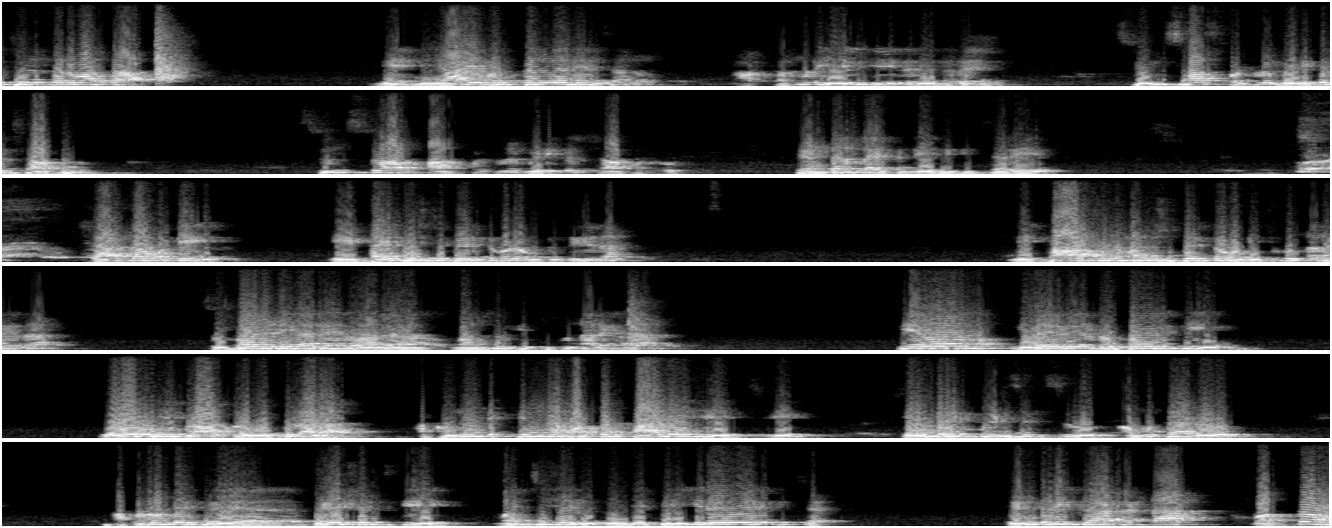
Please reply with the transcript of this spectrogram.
చూసిన తర్వాత నేను న్యాయబద్ధంగా చేశాను. నా తమ్ముడు ఏం చేయలేదు అరే. స్విమ్స్ హాస్పిటల్ మెడికల్ షాపులు. స్విమ్స్ హాస్పిటల్ మెడికల్ షాపులు. టెండర్ లేకుండా ఎందుకు ఇచ్చారు? దాంట్లో ఒకటి నీ టైపిస్ట్ పేరు కూడా ఉంటుంది కదా? నీకు కావాల్సిన మనిషి పేరు ఒకటి ఇచ్చుకున్నారు కదా? సుబ్బారెడ్డి గారి వాళ్ళ మనుషులకు ఇచ్చుకున్నారు కదా? కేవలం ఇరవై వేల రూపాయలకి ఓపీ బ్లాక్లో విప్పులారా అక్కడ నుండి కింద మొత్తం ఖాళీ చేయించి జనరిక్ మెడిసిన్స్ అమ్ముతాడు. అక్కడ ఉండే పేషెంట్స్కి మంచి జరుగుతుంది చెప్పి ఇరవై వేలకు ఇచ్చాడు. జనరిక్ కాకుండా మొత్తం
